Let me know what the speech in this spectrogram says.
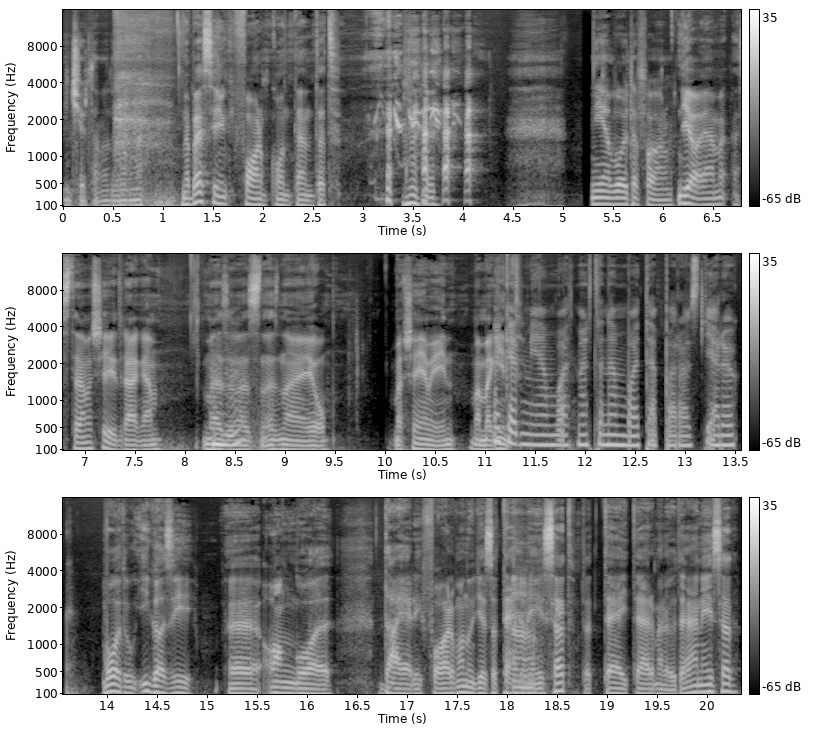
nincs értelme a dolognak. Na beszéljünk farm contentet. Milyen volt a farm? Ja, ezt elmeséljük, drágám. Ez, Mhm. ez, ez, nagyon jó. Meséljem én, már megint. Neked milyen volt, mert te nem voltál parasz gyerek. Voltunk igazi uh, angol diary farmon, ugye ez a tehenészet, tehát tejtermelő tehenészet.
